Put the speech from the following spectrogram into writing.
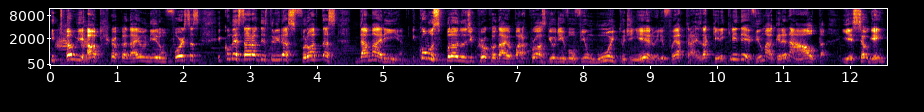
Então Mihawk e Crocodile uniram forças e começaram a destruir as frotas da marinha. E como os planos de Crocodile para Cross Guild envolviam muito dinheiro, ele foi atrás daquele que lhe devia uma grana alta. E esse alguém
